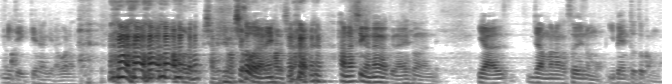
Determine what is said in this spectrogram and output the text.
見てゲラゲラ笑って。後で喋りましょう。そうだね。話 が長くなりそうなんで。いやじゃあまあなんかそういうのもイベントとかも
